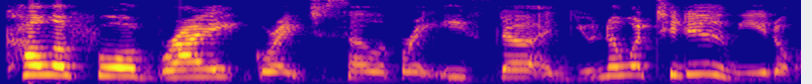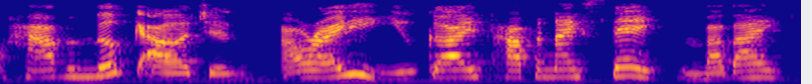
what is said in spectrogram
Colorful, bright, great to celebrate Easter, and you know what to do you don't have a milk allergen. Alrighty, you guys have a nice day. Bye bye.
